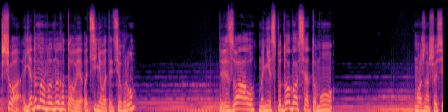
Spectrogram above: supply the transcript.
Що, я думаю, ми, ми готові оцінювати цю гру. Візуал мені сподобався, тому можна щось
